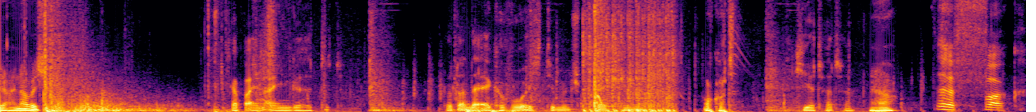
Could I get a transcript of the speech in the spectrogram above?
Okay, einen habe ich. Ich habe einen eingehittet. Dort an der Ecke, wo ich dementsprechend Oh Gott. markiert hatte. Ja. The fuck?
